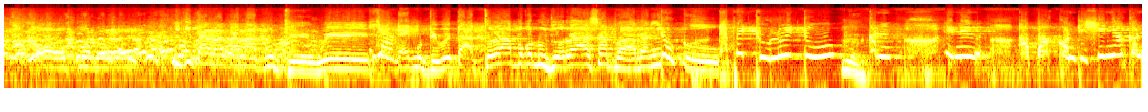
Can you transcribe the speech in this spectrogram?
opo rek? Iki tanah-tanahku dhewe. Iya. Tanahku dhewe tak adol apa kok nunjuk rasa barang iku. tapi dulu itu kan ini apa kondisinya kan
